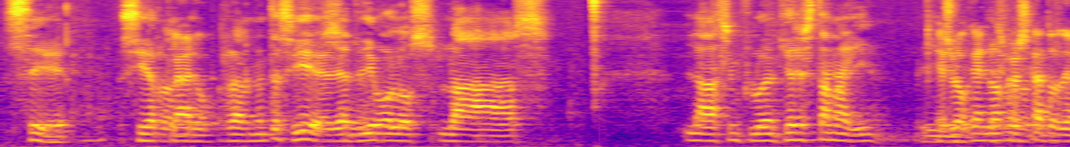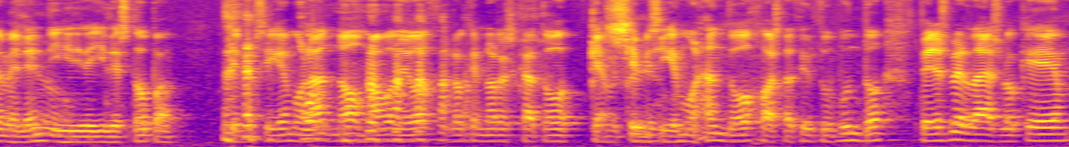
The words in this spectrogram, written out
Sí, sí, Claro. realmente sí. eh, Ya te digo, los, las, las influencias están ahí. Y Es lo que nos es rescató de Melendi y de Estopa. Que me sigue molando. No, Mago de Oz es lo que nos rescató, que, que me sigue molando, ojo, hasta cierto punto. Pero es verdad, es lo que.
